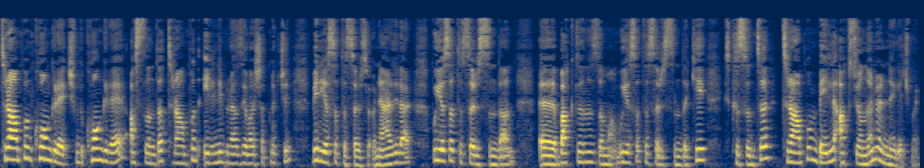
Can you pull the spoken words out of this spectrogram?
Trump'ın kongre, şimdi kongre aslında Trump'ın elini biraz yavaşlatmak için bir yasa tasarısı önerdiler. Bu yasa tasarısından e, baktığınız zaman bu yasa tasarısındaki kısıntı Trump'ın belli aksiyonların önüne geçmek.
